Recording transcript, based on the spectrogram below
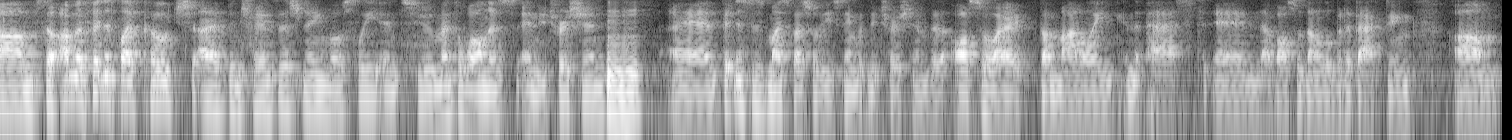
Um, so I'm a fitness life coach. I've been transitioning mostly into mental wellness and nutrition. Mm-hmm. And fitness is my specialty, same with nutrition. But also I've done modeling in the past, and I've also done a little bit of acting. Um,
